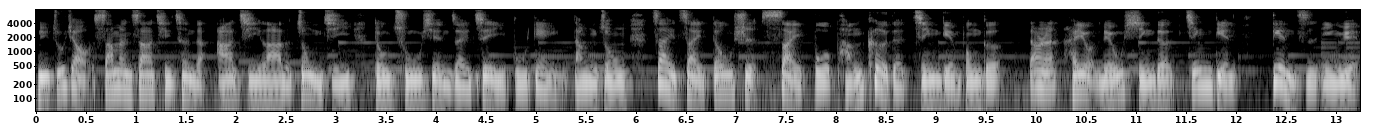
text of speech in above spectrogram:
女主角萨曼莎骑乘的阿基拉的重机，都出现在这一部电影当中，在在都是赛博朋克的经典风格。当然还有流行的经典电子音乐。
